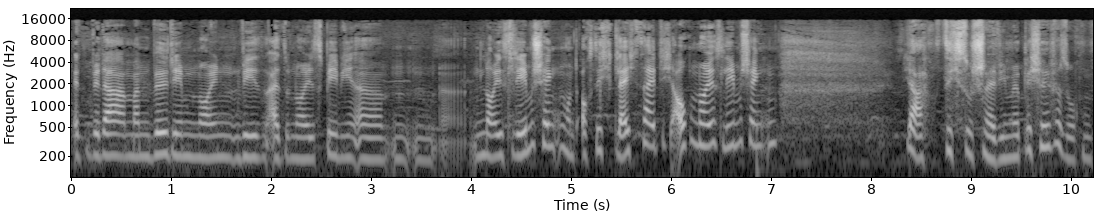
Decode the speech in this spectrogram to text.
Entweder man will dem neuen Wesen, also neues Baby, äh, ein neues Leben schenken und auch sich gleichzeitig auch ein neues Leben schenken. Ja, sich so schnell wie möglich Hilfe suchen.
